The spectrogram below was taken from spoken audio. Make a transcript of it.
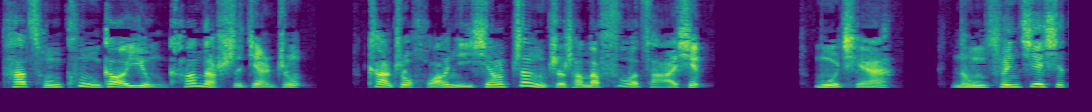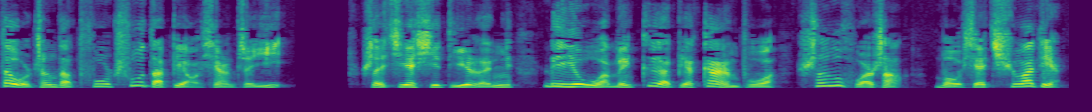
他从控告永康的事件中看出黄泥乡政治上的复杂性。目前农村阶级斗争的突出的表现之一。是揭袭敌人利用我们个别干部生活上某些缺点，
